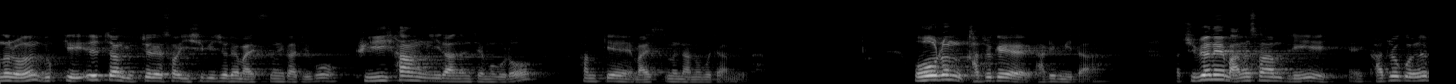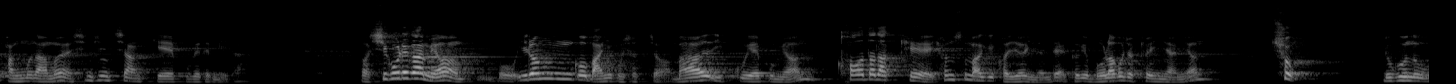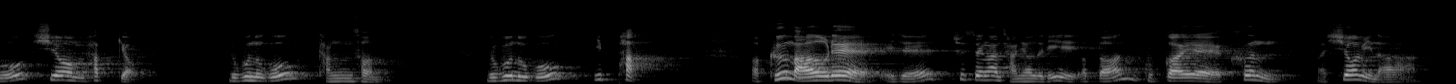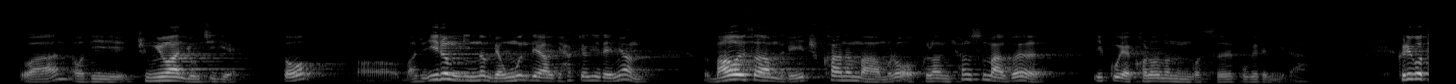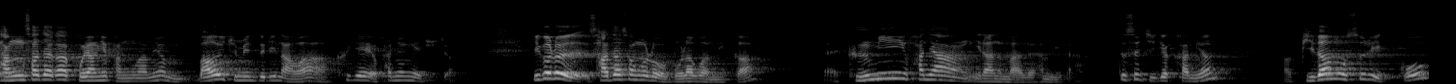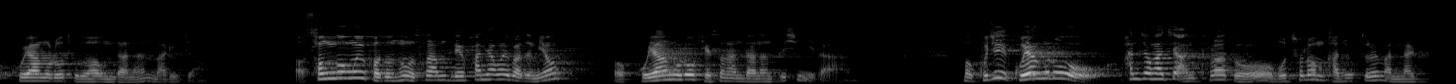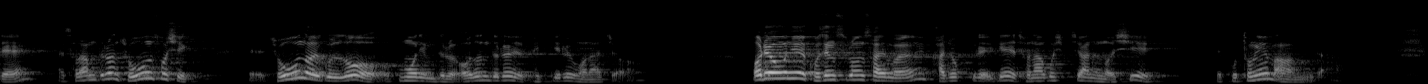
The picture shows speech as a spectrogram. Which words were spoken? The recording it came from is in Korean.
오늘은 룻기 1장 6절에서 22절의 말씀을 가지고 귀향이라는 제목으로 함께 말씀을 나누고자 합니다. 5월은 가족의 달입니다. 주변에 많은 사람들이 가족을 방문함을 심심치 않게 보게 됩니다. 어, 시골에 가면 뭐 이런 거 많이 보셨죠? 마을 입구에 보면 커다랗게 현수막이 걸려 있는데 그게 뭐라고 적혀 있냐면 축, 누구누구 시험 합격, 누구누구 당선, 누구누구 입학. 어, 그 마을에 이제 출생한 자녀들이 어떤 국가의 큰 시험이나 또한 어디 중요한 요직에 또 어, 아주 이름 있는 명문 대학에 합격이 되면 마을 사람들이 축하하는 마음으로 그런 현수막을 입구에 걸어놓는 것을 보게 됩니다. 그리고 당사자가 고향에 방문하면 마을 주민들이 나와 크게 환영해 주죠. 이거를 사자성어로 뭐라고 합니까? 금이 환양이라는 말을 합니다. 뜻을 직역하면 비단 옷을 입고 고향으로 돌아온다는 말이죠. 어, 성공을 거둔 후 사람들의 환영을 받으며 어, 고향으로 개선한다는 뜻입니다. 뭐 굳이 고향으로 한정하지 않더라도 모처럼 가족들을 만날 때 사람들은 좋은 소식, 예, 좋은 얼굴로 부모님들을, 어른들을 뵙기를 원하죠. 어려운 일, 고생스러운 삶을 가족들에게 전하고 싶지 않은 것이 보통의 마음입니다.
